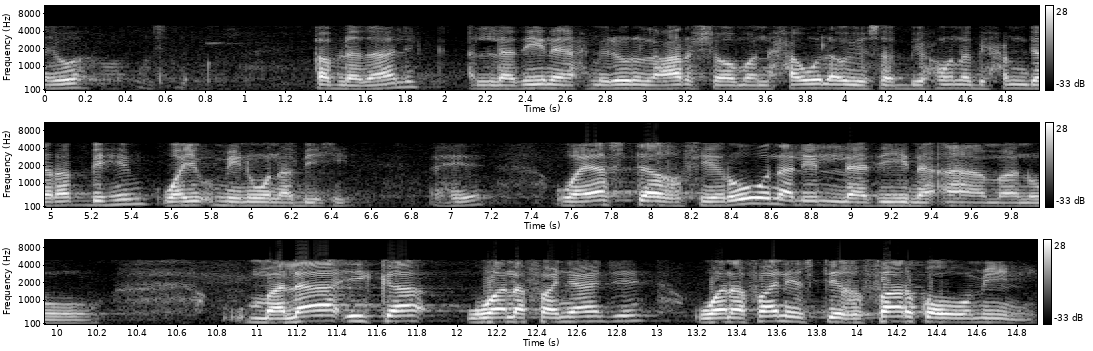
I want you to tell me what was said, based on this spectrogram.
أيوة. قبل ذلك. الذين يحملون العرش ومن حوله يسبحون بحمد ربهم ويؤمنون به. ويستغفرون للذين آمنوا. ملائكة ونفنج ونفن استغفار قومين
